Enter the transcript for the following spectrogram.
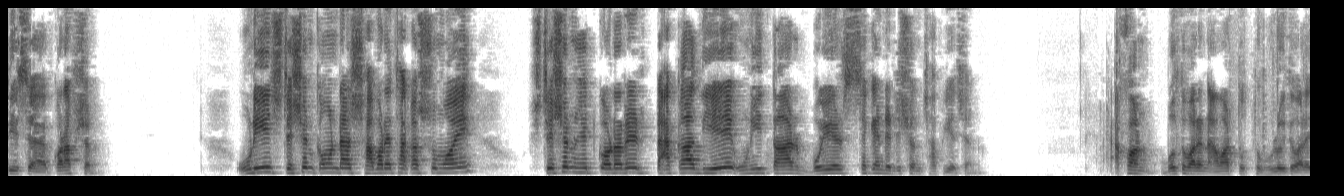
this corruption উনি স্টেশন কমান্ডার সাভারে থাকার সময় স্টেশন হেডকোয়ার্টারের টাকা দিয়ে উনি তার বইয়ের সেকেন্ড এডিশন ছাপিয়েছেন। এখন বলতে পারেন আমার তথ্য ভুল হইতে পারে।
